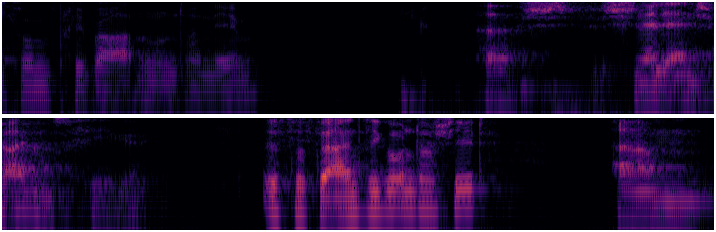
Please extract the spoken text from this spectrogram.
so einem privaten Unternehmen? Sch schnelle Entscheidungsfähige. Ist das der einzige Unterschied? Ähm,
